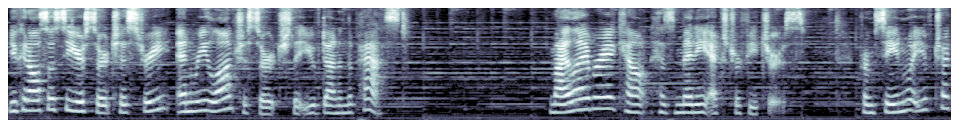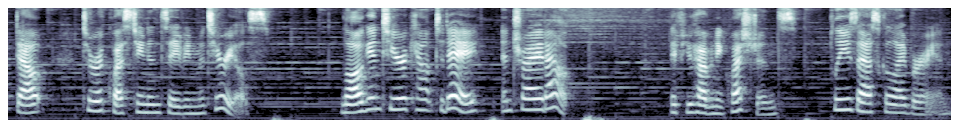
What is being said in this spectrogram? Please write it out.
You can also see your search history and relaunch a search that you've done in the past. My Library account has many extra features, from seeing what you've checked out to requesting and saving materials. Log into your account today and try it out. If you have any questions, please ask a librarian.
